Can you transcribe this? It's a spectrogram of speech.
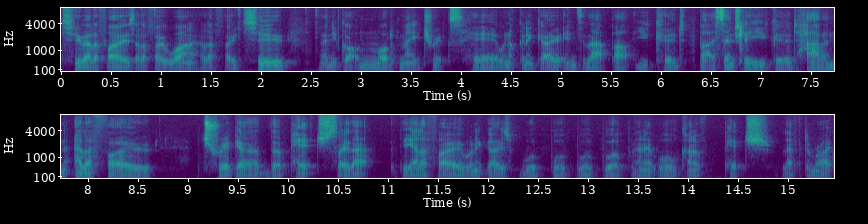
two LFOs, LFO1, LFO2. Then you've got a mod matrix here. We're not going to go into that, but you could, but essentially you could have an LFO trigger the pitch so that the LFO, when it goes whoop, whoop, whoop, whoop, and it will kind of pitch left and right.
